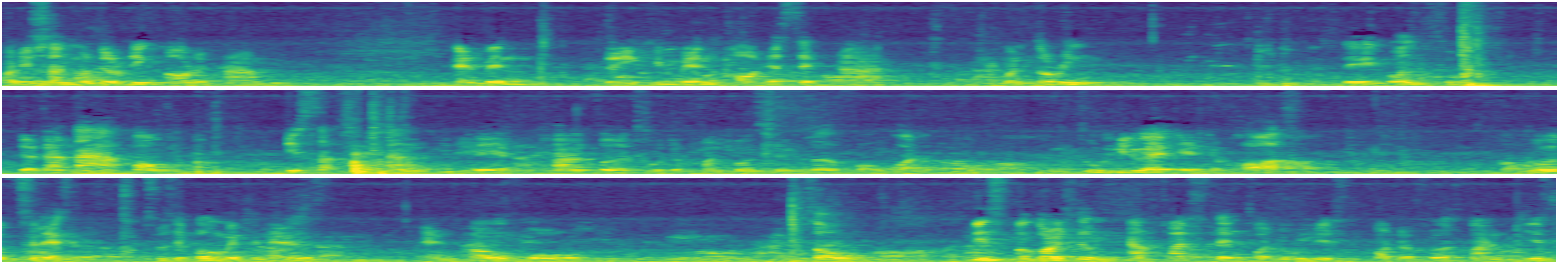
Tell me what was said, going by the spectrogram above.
condition monitoring all the time. And when the equipment or asset are monitoring, they want to the data from this substation they transfer to the control center forward to evaluate the cost, to select suitable maintenance and power flow. So this algorithm has five steps for doing this. For the first one is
